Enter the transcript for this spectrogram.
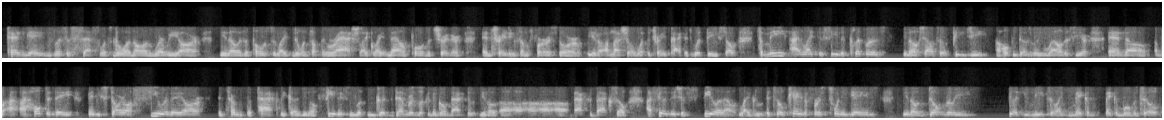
10 games, let's assess what's going on, where we are, you know, as opposed to like doing something rash like right now, pulling the trigger and trading some first or, you know, I'm not sure what the trade package would be. So to me, I like to see the Clippers – you know, shout out to PG. I hope he does really well this year. And uh, but I, I hope that they maybe start off see where they are in terms of the pack because you know Phoenix is looking good, Denver's looking to go back to you know uh, uh, uh, back to back. So I feel like they should feel it out. Like it's okay the first 20 games, you know, don't really feel like you need to like make a make a move until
